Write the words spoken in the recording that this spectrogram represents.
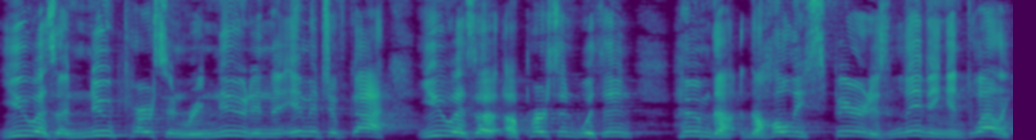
You as a new person renewed in the image of God. You as a, a person within whom the, the Holy Spirit is living and dwelling.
